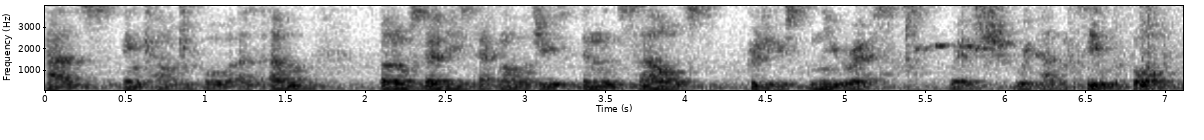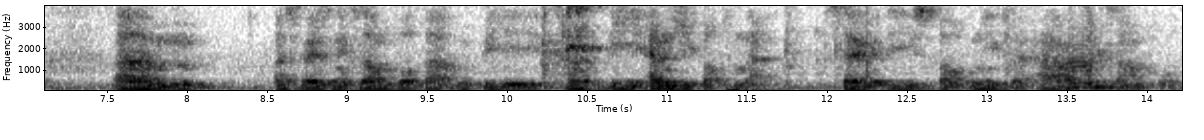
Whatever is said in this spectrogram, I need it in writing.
as incalculable as ever. But also, these technologies in themselves produce new risks which we hadn't seen before. Um, I suppose an example of that would be kind of the energy bottleneck. So the use of nuclear power, for mm. example.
